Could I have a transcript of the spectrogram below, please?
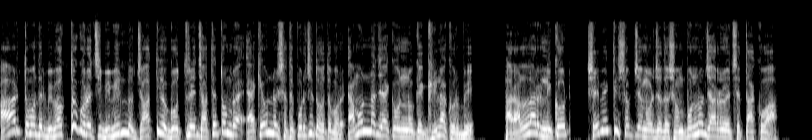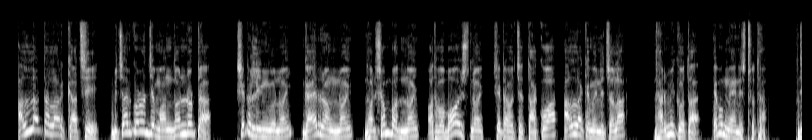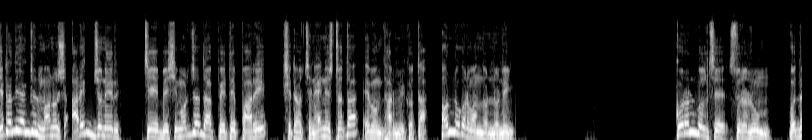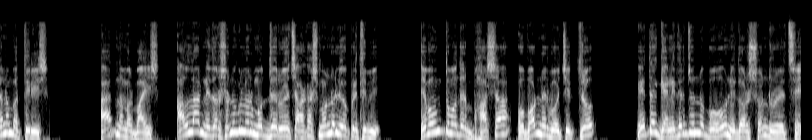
আর তোমাদের বিভক্ত করেছি বিভিন্ন জাতীয় গোত্রে যাতে তোমরা একে অন্যের সাথে পরিচিত হতে পারো। এমন না যে একে অন্যকে ঘৃণা করবে। আর আল্লাহর নিকট সেই ব্যক্তি সবচেয়ে মর্যাদা সম্পন্ন, যার রয়েছে তাকোয়া আল্লাহ তালার কাছে বিচার করার যে মানদণ্ডটা, সেটা লিঙ্গ নয়, গায়ের রং নয়, ধন সম্পদ নয়, অথবা বয়স নয়, সেটা হচ্ছে তাকোয়া আল্লাহকে মেনে চলা, ধার্মিকতা এবং ন্যায়নিষ্ঠতা। যেটা দিয়ে একজন মানুষ আরেকজনের চেয়ে বেশি মর্যাদা পেতে পারে সেটা হচ্ছে ন্যায়নিষ্ঠতা এবং ধার্মিকতা। অন্য কোনো মানদণ্ড নেই। কোরআন বলছে, সুরা রুম, অধ্যায় নম্বর তিরিশ, আয়াত নম্বর বাইশ, আল্লাহর নিদর্শনগুলোর মধ্যে রয়েছে আকাশমণ্ডলী ও পৃথিবী এবং তোমাদের ভাষা ও বর্ণের বৈচিত্র্য। এতে জ্ঞানীদের জন্য বহু নিদর্শন রয়েছে।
